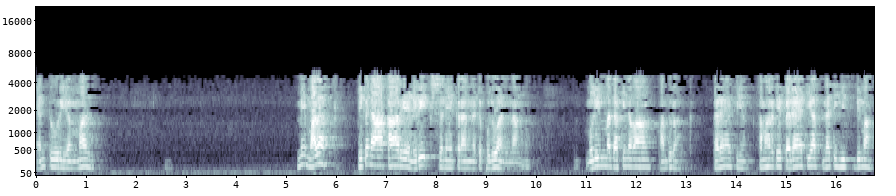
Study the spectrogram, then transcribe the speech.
ඇන්තූරියම් මල්. මේ මලක් පිපෙන ආකාරය නිරීක්ෂණය කරන්නට පුළුවන් නම් මුලින්ම දකිනවා පඳුරක් පැලෑටිය සමහරට පැලෑටියක් නැති හිස් බිමක්.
